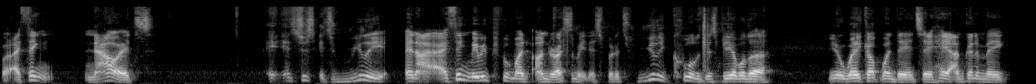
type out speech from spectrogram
But I think now it's it's just it's really and I, I think maybe people might underestimate this, but it's really cool to just be able to, you know, wake up one day and say, hey, I'm going to make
